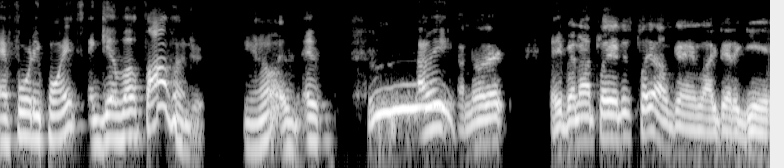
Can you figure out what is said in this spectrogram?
440 points and give up 500. You know, It- it- I mean- I know that they better not play this playoff game like that again.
